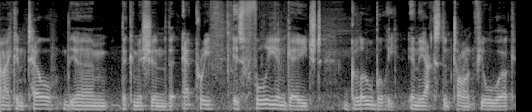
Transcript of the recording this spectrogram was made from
And I can tell the, um, the Commission that EPRI is fully engaged globally in the accident tolerant fuel work,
